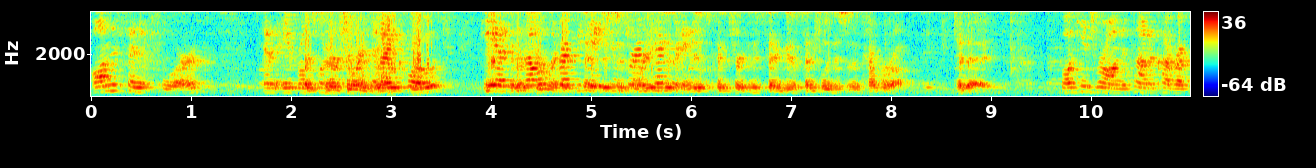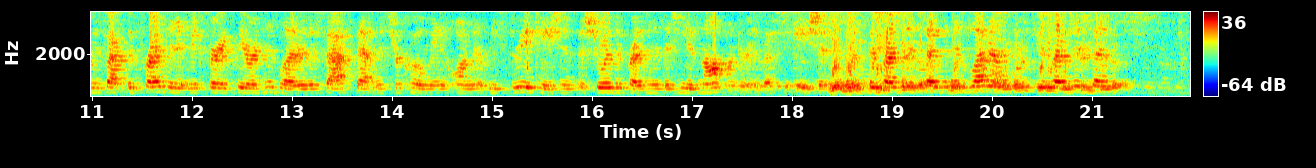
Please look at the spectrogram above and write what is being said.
on the Senate floor on April 24th, and I quote, he has Senator developed a Schumer has said this is for raised as integrity. real concern. He's saying essentially this is a cover-up today. Well, he's wrong. It's not a cover-up. In fact, the president makes very clear in his letter the fact that Mr. Comey, on at least three occasions, assured the president that he is not under investigation. Yeah, when did the he say president that? says in When- his letter. the president says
